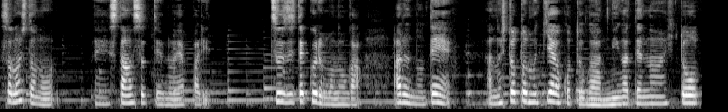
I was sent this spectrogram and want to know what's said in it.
その人の、スタンスっていうのはやっぱり通じてくるものがあるのであの人と向き合うことが苦手な人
